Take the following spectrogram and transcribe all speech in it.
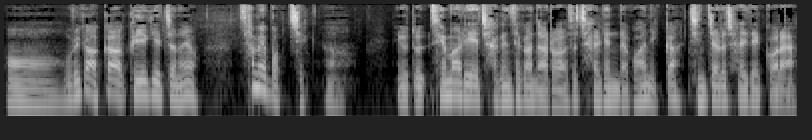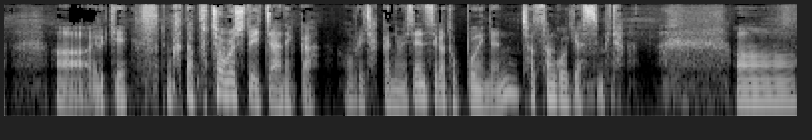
어, 우리가 아까 그 얘기 했잖아요. 3의 법칙. 어, 이것도 세 마리의 작은 새가 날아와서 잘 된다고 하니까 진짜로 잘 될 거라 어, 이렇게 좀 갖다 붙여볼 수도 있지 않을까. 우리 작가님의 센스가 돋보이는 첫 선곡이었습니다. 어,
